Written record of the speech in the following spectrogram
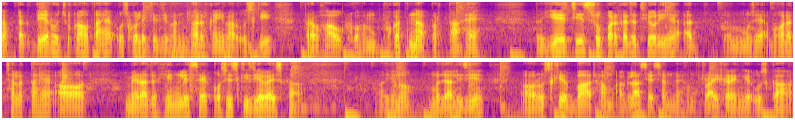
तब तक देर हो चुका होता है, उसको लेके जीवन भर कई बार उसकी प्रभाव को हम भुगतना पड़ता है। तो ये चीज़ सुपर का जो थ्योरी है मुझे बहुत अच्छा लगता है, और मेरा जो इंग्लिश है, कोशिश कीजिएगा इसका। यू नो मज़ा लीजिए। और उसके बाद हम अगला सेशन में हम ट्राई करेंगे उसका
